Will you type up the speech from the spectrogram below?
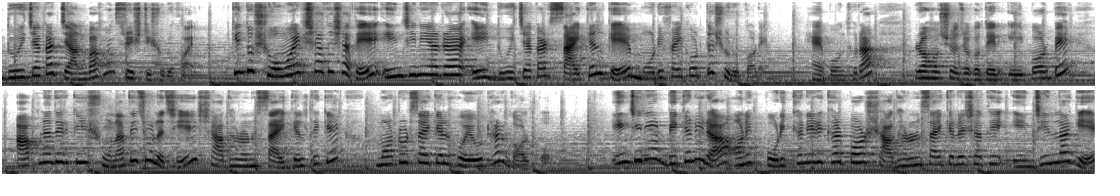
দুই চাকার যানবাহন সৃষ্টি শুরু হয়। কিন্তু সময়ের সাথে সাথে ইঞ্জিনিয়াররা এই দুই চাকার সাইকেলকে মডিফাই করতে শুরু করে। হ্যাঁ বন্ধুরা, রহস্য জগতের এই পর্বে আপনাদেরকে শোনাতে চলেছি সাধারণ সাইকেল থেকে মোটর সাইকেল হয়ে ওঠার গল্প। ইঞ্জিনিয়ার বিজ্ঞানীরা অনেক পরীক্ষা নিরীক্ষার পর সাধারণ সাইকেলের সাথে ইঞ্জিন লাগিয়ে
